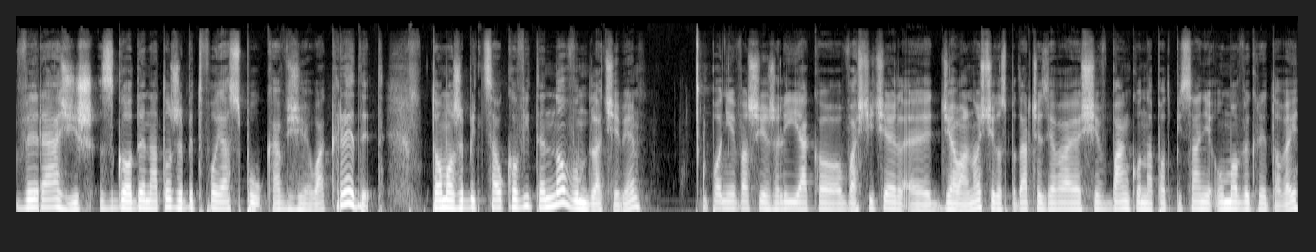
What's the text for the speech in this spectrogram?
wyrazisz zgodę na to, żeby Twoja spółka wzięła kredyt. To może być całkowite nowum dla Ciebie ponieważ jeżeli jako właściciel e, działalności gospodarczej zjawiasz się w banku na podpisanie umowy kredytowej,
